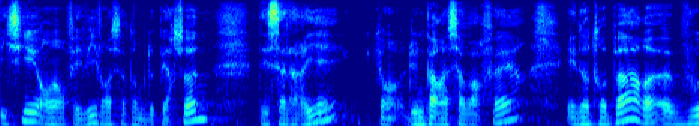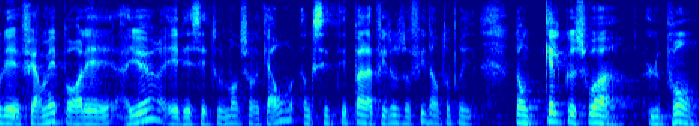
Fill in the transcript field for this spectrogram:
ici, on fait vivre un certain nombre de personnes, des salariés qui ont d'une part un savoir-faire et d'autre part voulaient fermer pour aller ailleurs et laisser tout le monde sur le carreau. Donc ce n'était pas la philosophie d'entreprise. Donc quel que soit le pont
